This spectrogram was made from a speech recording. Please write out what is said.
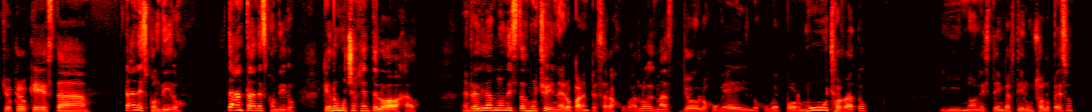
yo creo que está tan escondido, tan tan escondido que no mucha gente lo ha bajado. En realidad no necesitas mucho dinero para empezar a jugarlo. Es más, yo lo jugué y lo jugué por mucho rato. Y no necesité invertir un solo peso.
